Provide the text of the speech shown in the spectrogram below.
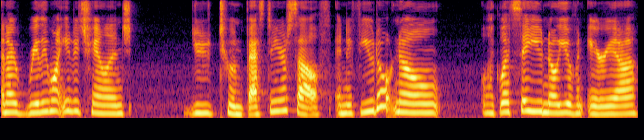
And I really want you to challenge you to invest in yourself. And if you don't know, like, let's say you know you have an area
